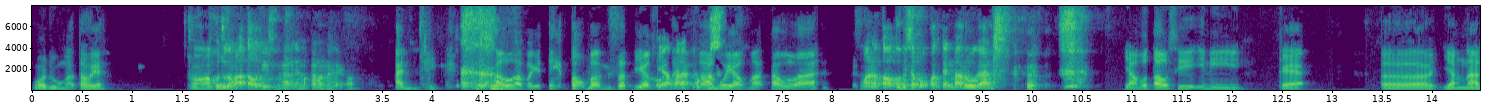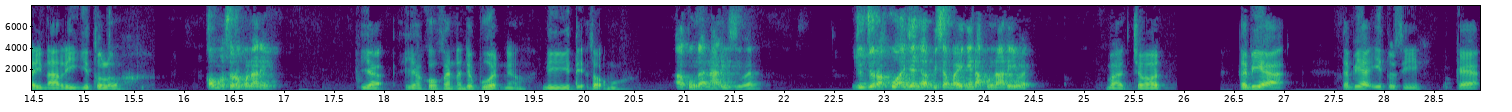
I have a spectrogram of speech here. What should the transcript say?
Waduh, nggak tahu ya. Oh, aku juga nggak tahu sih sebenarnya makanya nanya kau. Anjing, aku nggak pakai TikTok bangset ya kok ya, mana aku ya aku nggak tahu lah. Mana tahu aku bisa buat konten baru kan? Yang aku tahu sih ini kayak uh, yang nari-nari gitu loh. Kau mau suruh aku nari? Ya ya kau kan ada buat nih di tiktokmu. Aku nggak nari sih Wan. Jujur aku aja nggak bisa bayangin aku nari Wan. Bacot tapi ya tapi ya itu sih kayak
